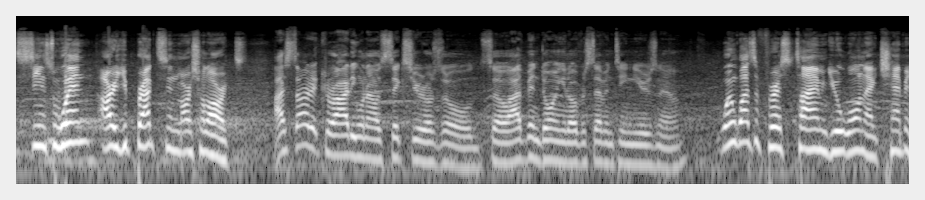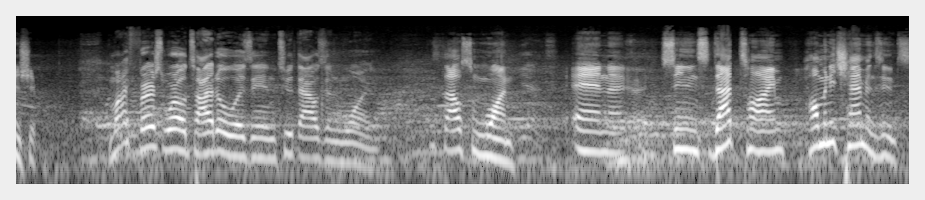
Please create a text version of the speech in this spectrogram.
Since when are you practicing martial arts? I started karate when I was six years old, so I've been doing it over 17 years now. When was the first time you won a championship? My first world title was in 2001. 2001. Yes. And uh, since that time, how many championships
